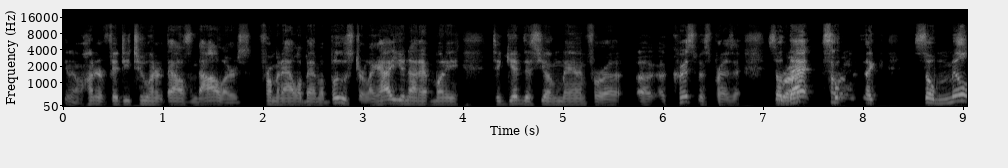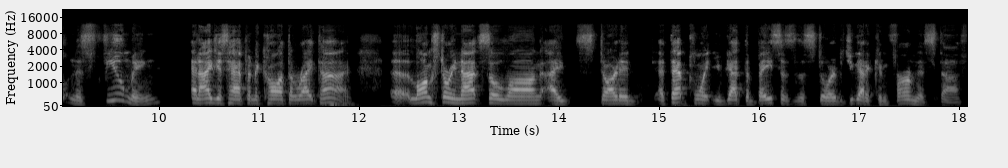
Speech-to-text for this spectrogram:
you know, 150, 200,000 dollars from an Alabama booster. Like, how do you not have money to give this young man for a, a, a Christmas present? So Right. that, so like, so Milton is fuming, and I just happened to call at the right time. Uh, long story not so long. I started at that point. You've got the basis of the story, but you got to confirm this stuff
